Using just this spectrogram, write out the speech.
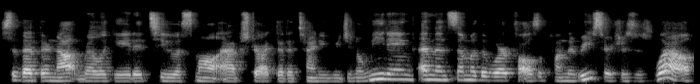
so that they're not relegated to a small abstract at a tiny regional meeting. And then some of the work falls upon the researchers as well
